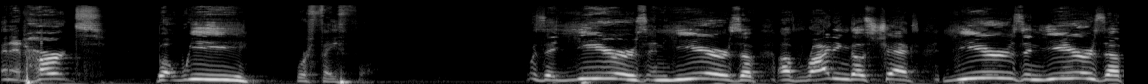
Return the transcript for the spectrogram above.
and it hurts but we were faithful. It was a years and years of, of writing those checks, years and years of,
